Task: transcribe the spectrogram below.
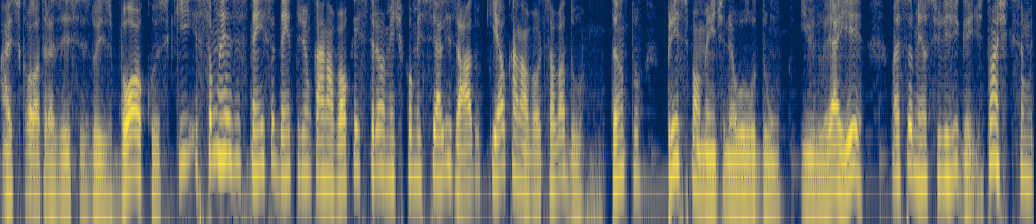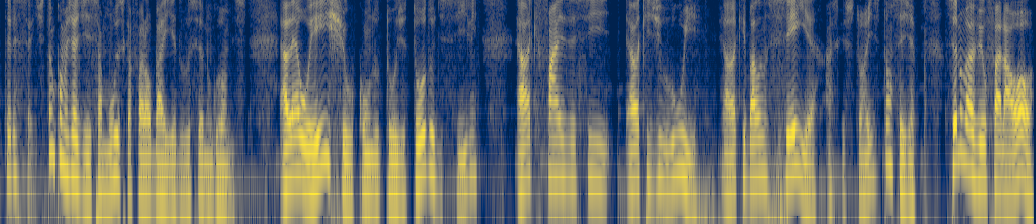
a escola trazer esses dois blocos que são resistência dentro de um carnaval que é extremamente comercializado, que é o Carnaval de Salvador. Tanto, principalmente, né, o Olodum e o Ileaê, mas também os Filhos Gandhi. Então acho que isso é muito interessante. Então, como eu já disse, a música Farol Bahia do Luciano Gomes, ela é o eixo condutor de todo o Dicile, ela que faz esse ela que dilui, ela que balanceia as questões. Então, seja, você não vai ver o faraó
